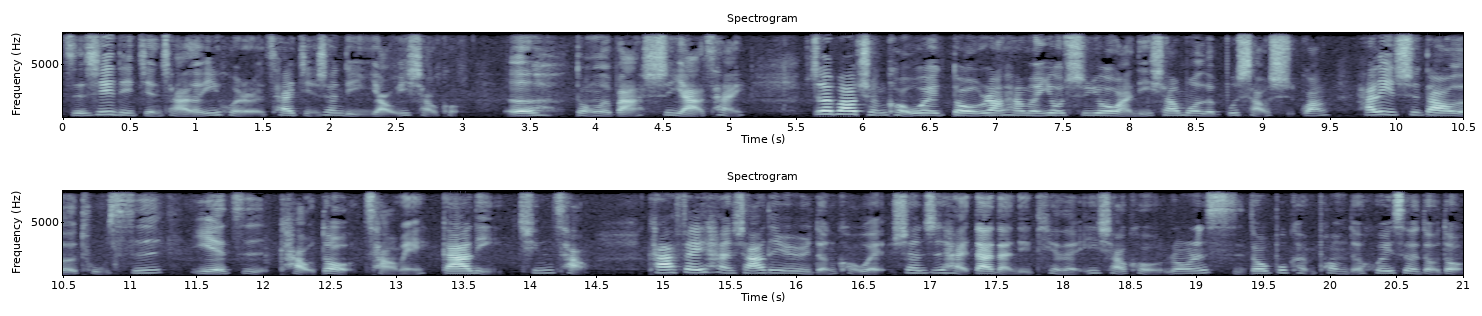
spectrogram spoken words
仔细地检查了一会儿，才谨慎地咬一小口。呃，懂了吧？是芽菜。这包全口味豆让他们又吃又玩地消磨了不少时光。哈利吃到了吐司、椰子、烤豆、草莓、咖喱、青草、咖啡和沙丁鱼等口味，甚至还大胆地舔了一小口容人死都不肯碰的灰色豆豆。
